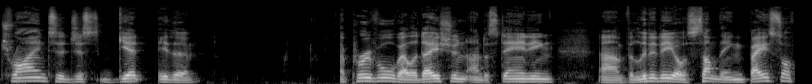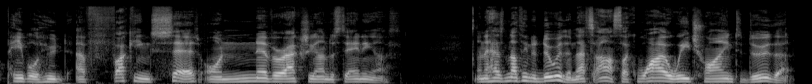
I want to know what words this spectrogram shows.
trying to just get either approval, validation, understanding, um, validity, or something based off people who are fucking set on never actually understanding us. And it has nothing to do with them. That's us. Like, why are we trying to do that?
